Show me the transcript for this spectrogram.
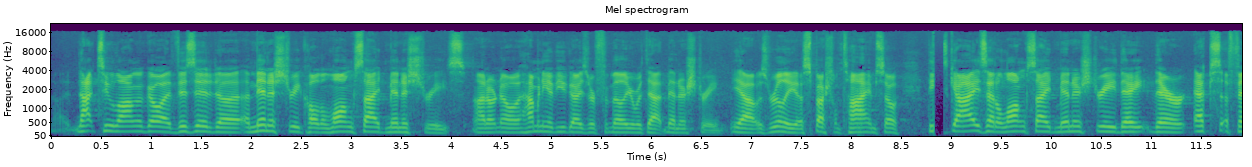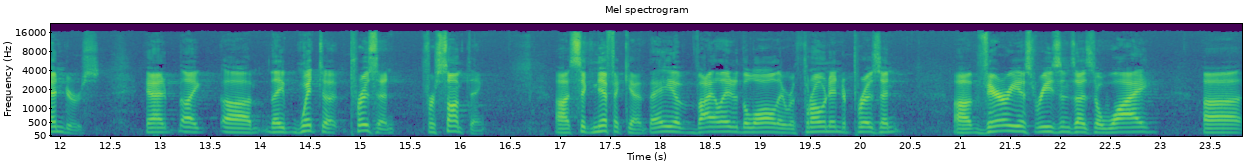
Uh, not too long ago, I visited a, a, ministry called Alongside Ministries. I don't know how many of you guys are familiar with that ministry. Yeah, it was really a special time. So these guys at Alongside Ministry, they they're ex-offenders, and like uh, they went to prison for something uh, significant. They violated the law. They were thrown into prison uh, various reasons as to why uh,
